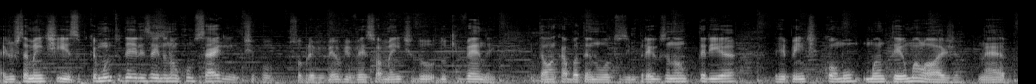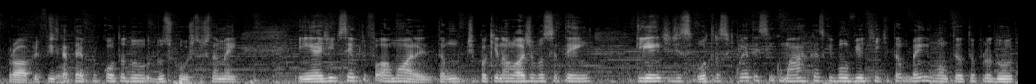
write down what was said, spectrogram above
é justamente isso, porque muitos deles ainda não conseguem, tipo, sobreviver ou viver somente do, do que vendem. Então acaba tendo outros empregos e não teria, de repente, como manter uma loja né, própria, fica até por conta do, dos custos também. E a gente sempre informa, olha, então, tipo, aqui na loja você tem cliente de outras 55 marcas que vão vir aqui que também vão ter o teu produto,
